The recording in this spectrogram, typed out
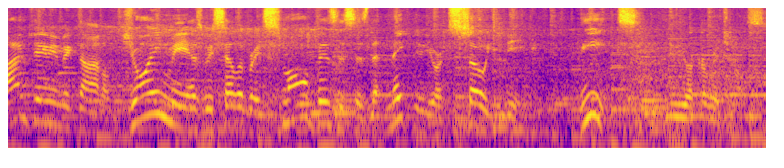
I'm Jamie McDonald. Join me as we celebrate small businesses that make New York so unique. These New York Originals.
